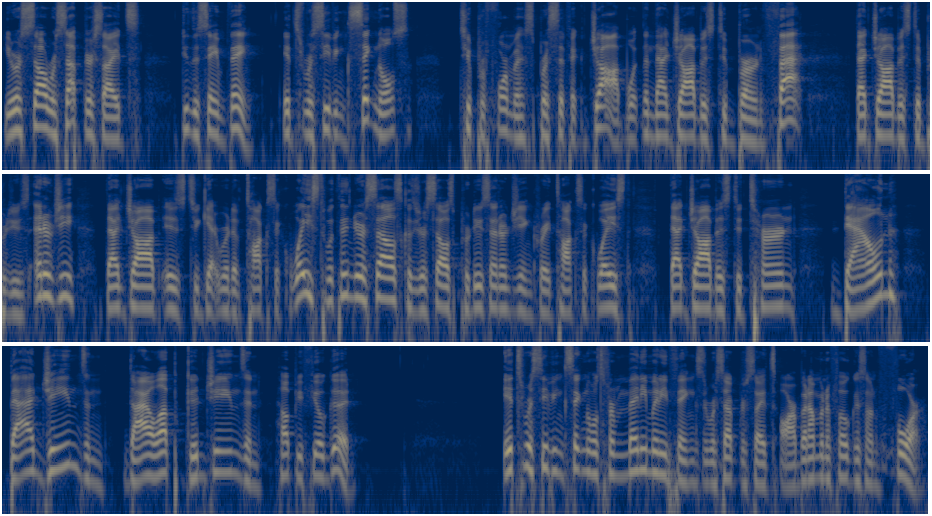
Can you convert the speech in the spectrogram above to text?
Your cell receptor sites do the same thing. It's receiving signals to perform a specific job. And that job is to burn fat, that job is to produce energy, that job is to get rid of toxic waste within your cells because your cells produce energy and create toxic waste. That job is to turn down bad genes and dial up good genes and help you feel good. It's receiving signals from many, many things, the receptor sites are, but I'm going to focus on four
